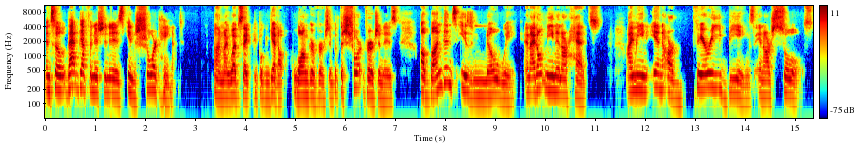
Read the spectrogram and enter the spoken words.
And so that definition is in shorthand on my website. People can get a longer version, but the short version is abundance is knowing. And I don't mean in our heads, I mean in our very beings, in our souls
